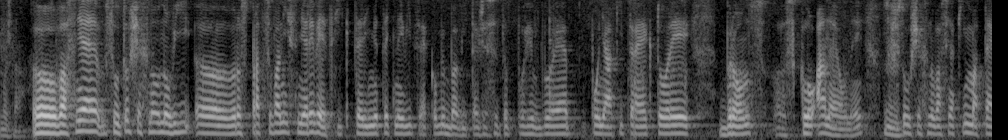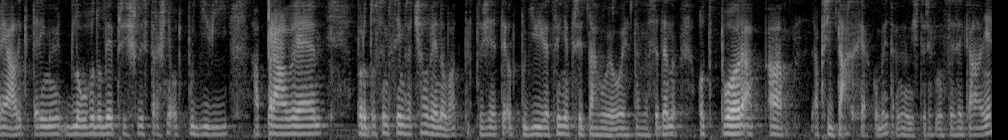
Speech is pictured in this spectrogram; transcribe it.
možná? Uh, vlastně jsou to všechno nový uh, rozpracovaný směry věcí, které mě teď nejvíc jakoby baví. Takže se to pohybuje po nějaký trajektorii bronz, sklo a neony, což hmm. jsou všechno vlastně nějaký materiály, které mi dlouhodobě přišly strašně odpudivý a právě proto jsem se jim začal věnovat, protože ty odpudivé věci mě přitahují. Je tam zase ten odpor a, a, a přítah, jakoby, tak když to řeknu fyzikálně.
